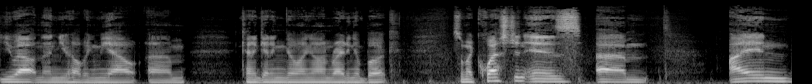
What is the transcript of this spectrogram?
you out and then you helping me out, um, kind of getting going on writing a book. So my question is, um, I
